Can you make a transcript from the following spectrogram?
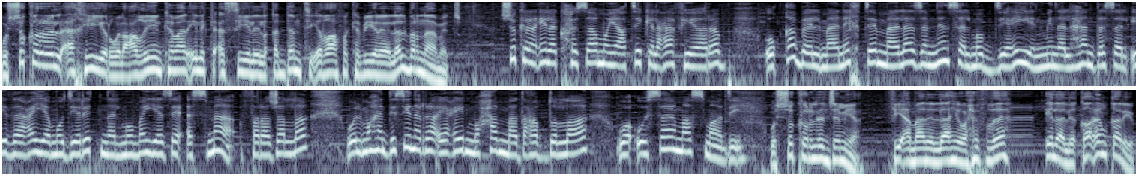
والشكر الأخير والعظيم كمان إلك أسيل اللي قدمتي إضافة كبيرة للبرنامج. شكرا لك حسام ويعطيك العافية يا رب. وقبل ما نختم ما لازم ننسى المبدعين من الهندسة الإذاعية مديرتنا المميزة أسماء فرج الله والمهندسين الرائعين محمد عبد الله وأسامة صمادي. والشكر للجميع. في أمان الله وحفظه. إلى لقاء قريب.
